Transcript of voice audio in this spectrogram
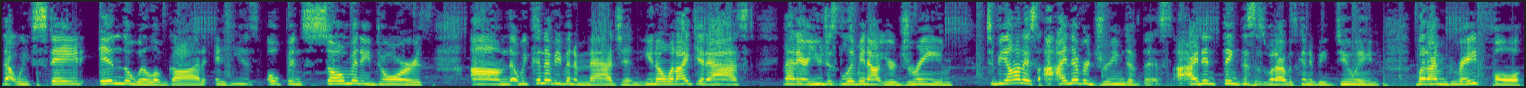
that we've stayed in the will of God and he has opened so many doors, um, that we couldn't have even imagined. You know, when I get asked, Maddie, are you just living out your dream? To be honest, I, I never dreamed of this. I, I didn't think this is what I was going to be doing, but I'm grateful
